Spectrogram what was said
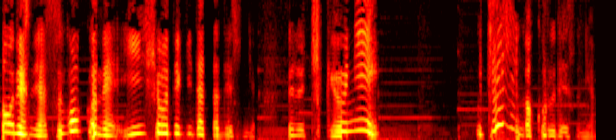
そうですね。すごくね、印象的だったですね。でね、地球に宇宙人が来るですね。で、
